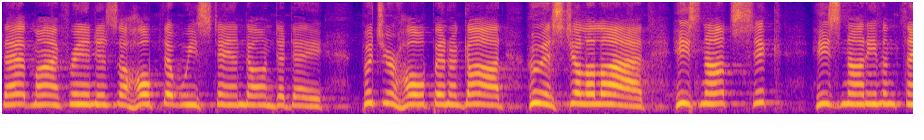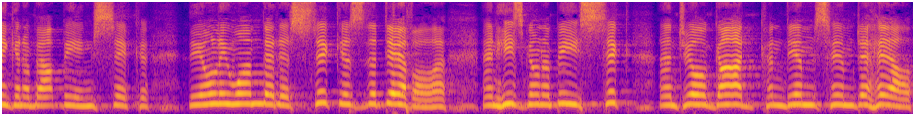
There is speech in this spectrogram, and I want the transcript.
That, my friend, is the hope that we stand on today. Put your hope in a God who is still alive. He's not sick, He's not even thinking about being sick. The only one that is sick is the devil, and he's going to be sick until God condemns him to hell,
